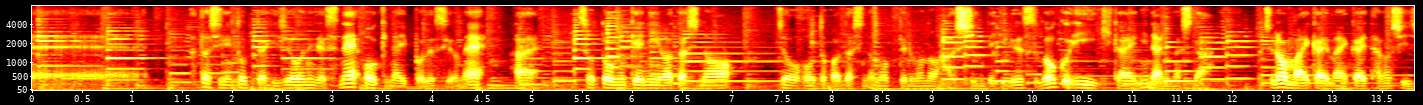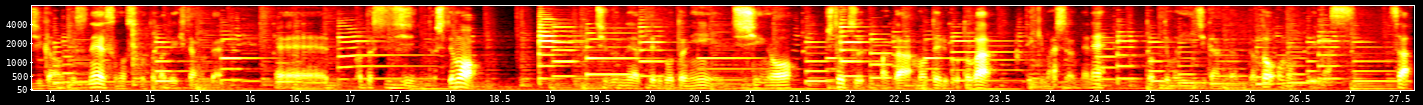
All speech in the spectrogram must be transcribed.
えー、私にとっては非常にですね大きな一歩ですよね。はい、外向けに私の情報とか私の持ってるものを発信できるすごくいい機会になりました。もちろん毎回毎回楽しい時間をですね過ごすことができたので、えー、私自身としても自分のやってることに自信を一つまた持てることができましたんでねとってもいい時間だったと思っています。さ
